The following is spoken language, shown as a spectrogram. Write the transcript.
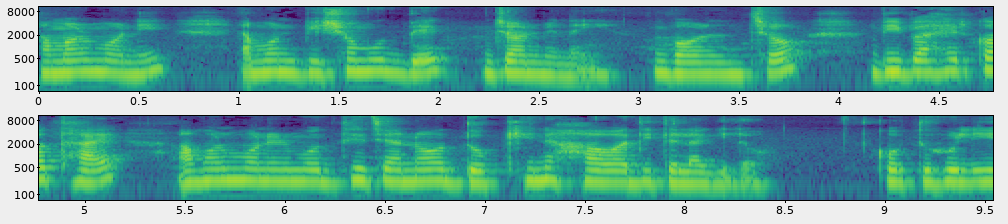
আমার মনে এমন বিষম উদ্বেগ জন্মে নাই। বরঞ্চ বিবাহের কথায় আমার মনের মধ্যে যেন দক্ষিণে হাওয়া দিতে লাগিল। কৌতূহলী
